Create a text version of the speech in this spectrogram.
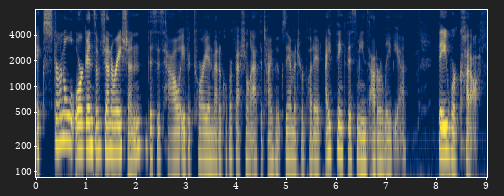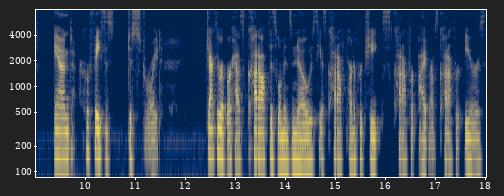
external organs of generation, this is how a Victorian medical professional at the time who examined her put it. I think this means outer labia. They were cut off, and her face is destroyed. Jack the Ripper has cut off this woman's nose. He has cut off part of her cheeks, cut off her eyebrows, cut off her ears.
